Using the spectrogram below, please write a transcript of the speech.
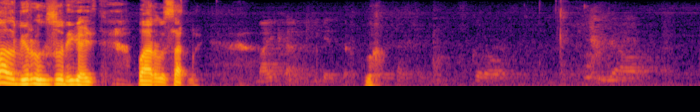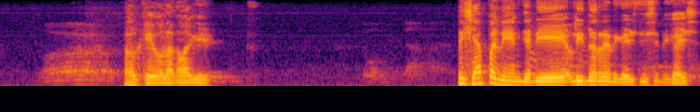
Wah lebih rusuh nih guys. Wah rusak. Oke, ulang lagi. Ini siapa nih yang jadi leadernya nih guys di sini guys?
